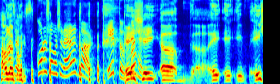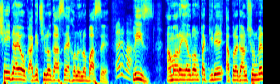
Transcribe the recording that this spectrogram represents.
আওলা আচ্ছা, ফেলাইছি কোনো সমস্যা নাই আরেকবার। এই তো এই সেই এই- সেই নায়ক আগে ছিল গাছে এখন হলো বাসে। প্লিজ আমার এই অ্যালবামটা কিনে আপনারা গান শুনবেন।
